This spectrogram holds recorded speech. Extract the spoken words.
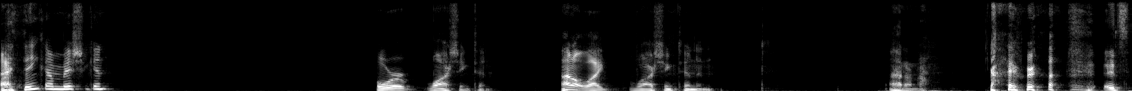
I think I'm Michigan or Washington. I don't like Washington, and I don't know. I really, it's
